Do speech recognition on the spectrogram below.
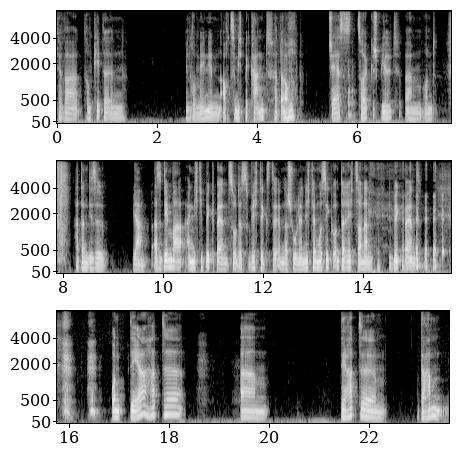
Der war Trompeter in, in Rumänien, auch ziemlich bekannt, hat auch mhm. Jazz-Zeug gespielt ähm, und hat dann diese, ja, also dem war eigentlich die Big Band so das Wichtigste in der Schule. Nicht der Musikunterricht, sondern die Big Band. und der hatte, ähm, der hatte, da haben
